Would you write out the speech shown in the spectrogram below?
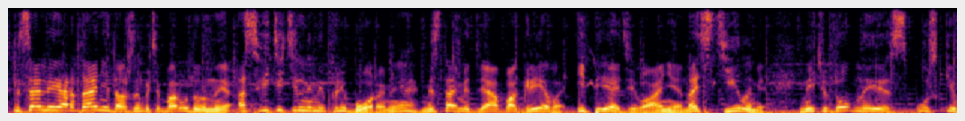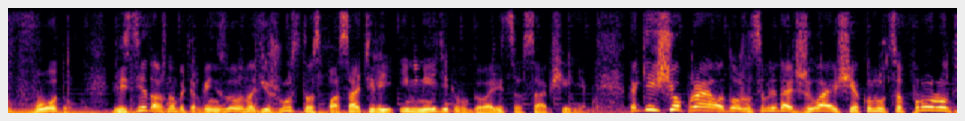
Специальные Иордании должны быть оборудованы осветительными приборами, местами для обогрева и переодевания, настилами, иметь удобные спуски в воду. Везде должно быть организовано дежурство спасателей и медиков, говорится в сообщении. Какие еще правила должен соблюдать желающий окунуться в прорубь?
